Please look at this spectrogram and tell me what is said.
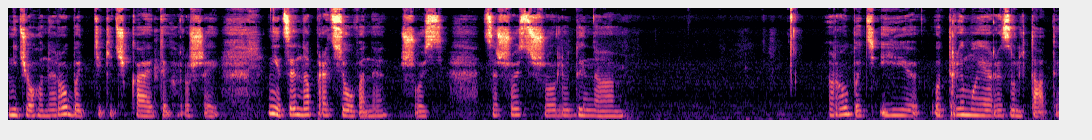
нічого не робить, тільки чекає тих грошей. Ні, це напрацьоване щось. Це щось, що людина робить і отримує результати.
